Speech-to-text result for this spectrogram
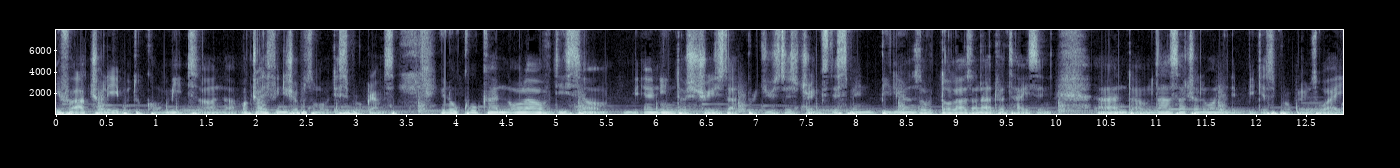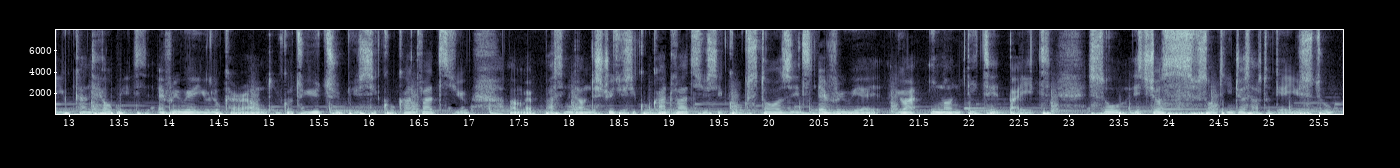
if you're actually able to commit and um, actually finish up some of these programs. You know, Coke and all of these um, industries that produce these drinks, they spend billions of dollars on advertising, and um, that's actually one of the biggest problems why you can't help it. Everywhere you look around, you go to YouTube, you see Coke adverts. You um, are passing down the street, you see Coke adverts, you see Coke stores. It's everywhere. You are inundated by it. So it's just something you just have to get used to,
